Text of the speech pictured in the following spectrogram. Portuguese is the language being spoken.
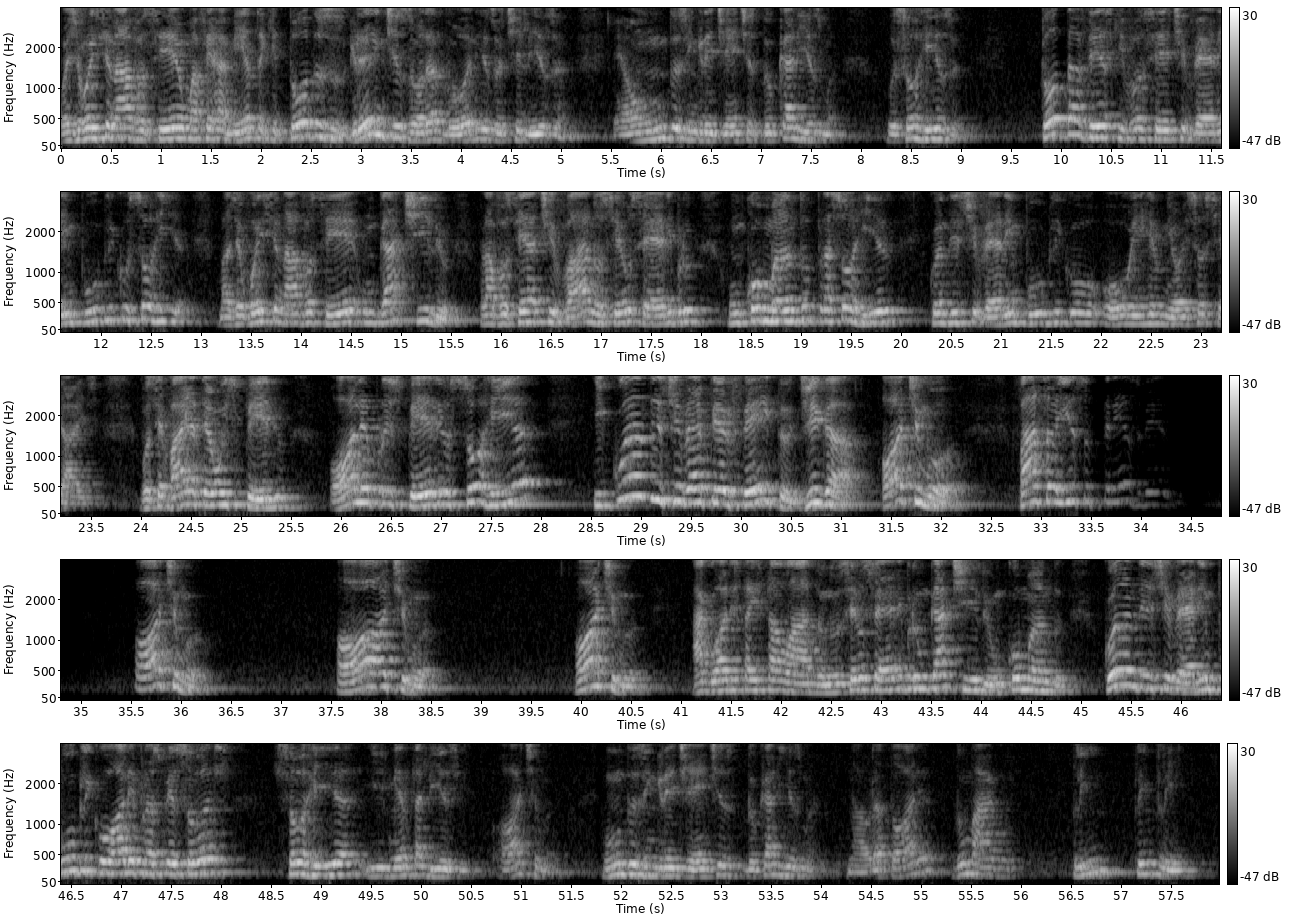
Hoje eu vou ensinar você uma ferramenta que todos os grandes oradores utilizam. É um dos ingredientes do carisma, o sorriso. Toda vez que você estiver em público, sorria. Mas eu vou ensinar você um gatilho para você ativar no seu cérebro um comando para sorrir quando estiver em público ou em reuniões sociais. Você vai até um espelho, olha para o espelho, sorria e quando estiver perfeito, diga ótimo. Faça isso três vezes. Ótimo. Ótimo. Ótimo. Agora está instalado no seu cérebro um gatilho, um comando. Quando estiver em público, olhe para as pessoas, sorria e mentalize. Ótimo. Um dos ingredientes do carisma, na oratória do mago. Plim, plim, plim.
